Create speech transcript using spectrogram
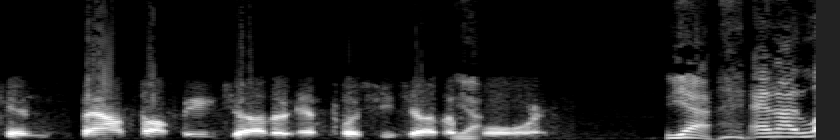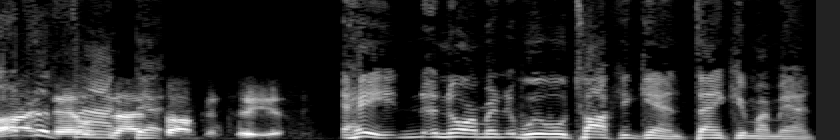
can bounce off each other and push each other Yeah. forward. Yeah, and I love right, the man. Fact nice that. talking to you. Hey, Norman, we will talk again. Thank you, my man.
